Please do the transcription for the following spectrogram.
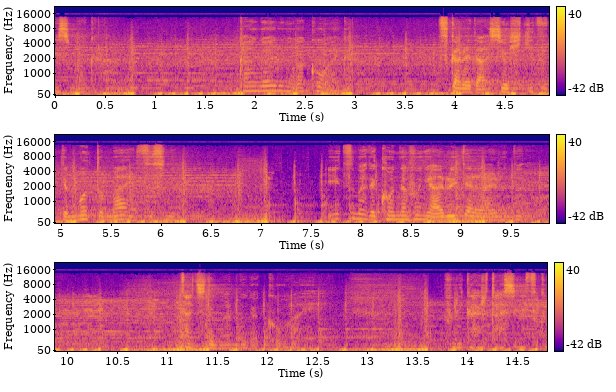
考えてしまう。から考えるのが怖いから疲れた足を引きずってもっと前へ進むいつまでこんな風に歩いてられるんだろう。立ち止まるのが怖い。振り返ると足がつく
